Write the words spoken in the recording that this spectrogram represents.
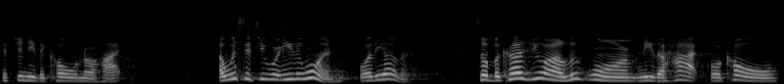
that you're neither cold nor hot. I wish that you were either one or the other. So, because you are lukewarm, neither hot or cold,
